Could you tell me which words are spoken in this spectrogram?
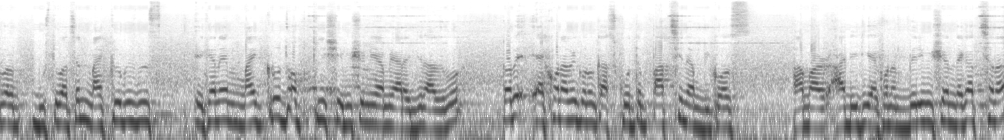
আবার বুঝতে পারছেন মাইক্রো বিজনেস এখানে মাইক্রো জব কি, সে বিষয় নিয়ে আমি আরেকদিন আসব। তবে এখন আমি কোনো কাজ করতে পারছি না বিকজ আমার আইডিটি এখন ভেরিফিকেশন দেখাচ্ছে না,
